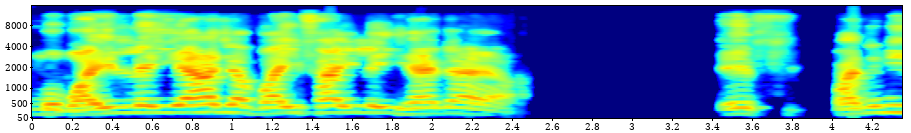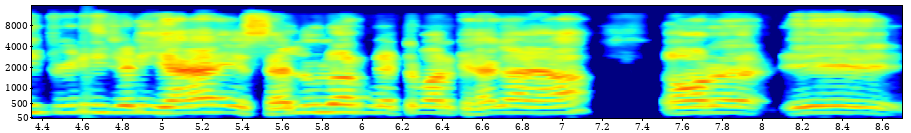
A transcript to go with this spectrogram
ਮੋਬਾਈਲ ਲਈ ਆ ਜਾਂ ਵਾਈਫਾਈ ਲਈ ਹੈਗਾ ਆ? ਇਹ ਪੰਜਵੀਂ ਪੀੜ੍ਹੀ ਜਿਹੜੀ ਹੈ, ਇਹ ਸੈਲੂਲਰ ਨੈਟਵਰਕ ਹੈਗਾ ਆ ਔਰ ਇਹ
